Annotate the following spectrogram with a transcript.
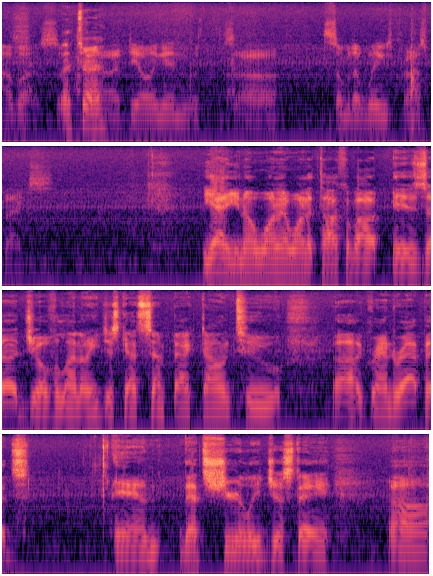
how about so, That's right. uh, dealing in with uh, some of the Wings prospects? Yeah, you know, one I want to talk about is uh, Joe Veleno. He just got sent back down to uh, Grand Rapids, and that's surely just a, uh,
